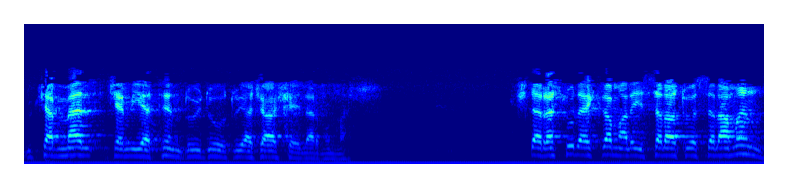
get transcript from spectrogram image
Mükemmel cemiyetin duyduğu, duyacağı şeyler bunlar. İşte Resul-i Ekrem Aleyhisselatü Vesselam'ın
